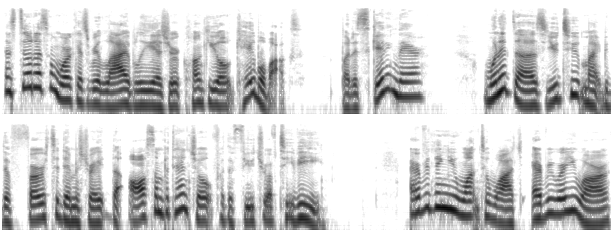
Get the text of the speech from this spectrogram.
and still doesn't work as reliably as your clunky old cable box. But it's getting there. When it does, YouTube might be the first to demonstrate the awesome potential for the future of TV. Everything you want to watch everywhere you are,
